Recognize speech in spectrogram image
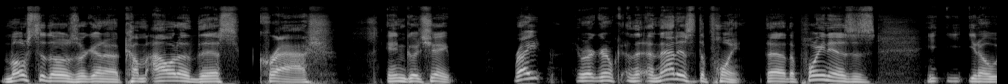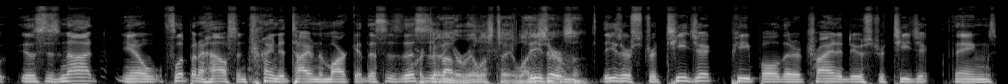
Most of those are going to come out of this crash in good shape, right? and that is the point. the The point is, is you, you, know, this is not you know flipping a house and trying to time the market. This is this or is about a real estate license. These are these are strategic people that are trying to do strategic things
